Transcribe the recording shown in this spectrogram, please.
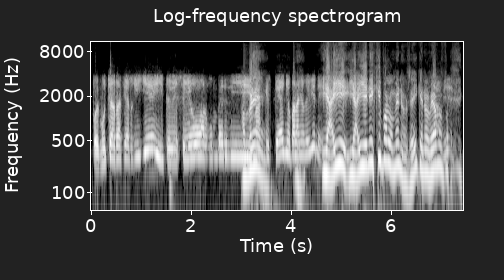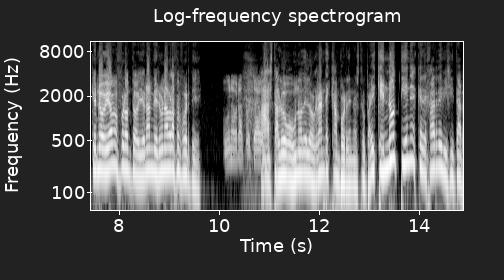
Pues muchas gracias, Guille, y te deseo algún Verdi Hombre. más que este año para el año que viene. Y ahí, y ahí en Izqui por lo menos, ¿eh? que nos veamos, que nos veamos pronto. Jonander, un abrazo fuerte. Un abrazo, chao. Hasta luego, uno de los grandes campos de nuestro país que no tienes que dejar de visitar.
